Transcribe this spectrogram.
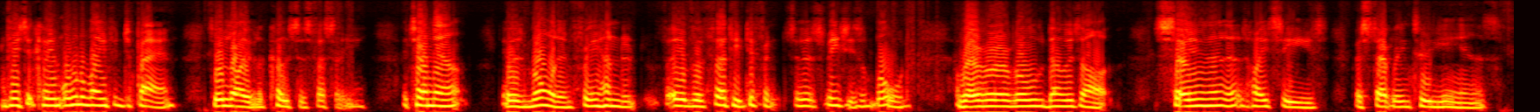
A that came all the way from Japan, still alive on the coast was fascinating. It turned out there was more than 300, over 30 different uh, species on board a wearable Noah's Ark, sailing at high seas for a staggering two years.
